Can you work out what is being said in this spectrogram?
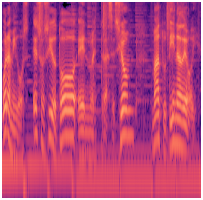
Bueno amigos, eso ha sido todo en nuestra sesión matutina de hoy.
